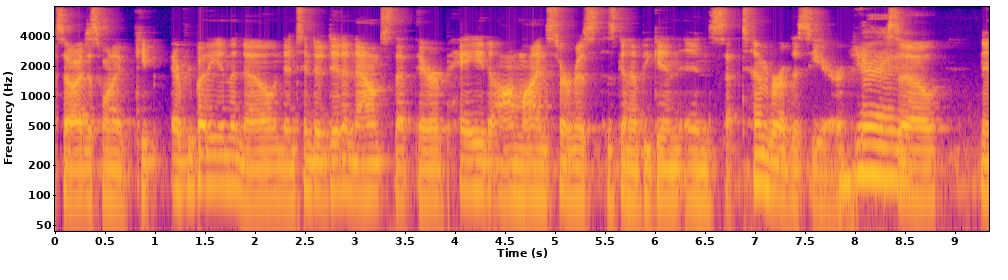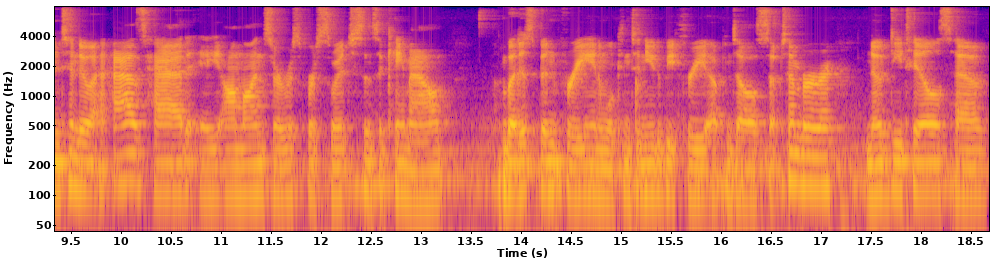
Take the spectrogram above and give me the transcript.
so I just want to keep everybody in the know. Nintendo did announce that their paid online service is going to begin in September of this year. Yay. So Nintendo has had a online service for Switch since it came out, but it's been free and will continue to be free up until September. No details have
